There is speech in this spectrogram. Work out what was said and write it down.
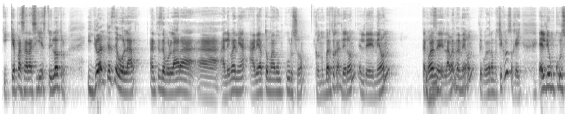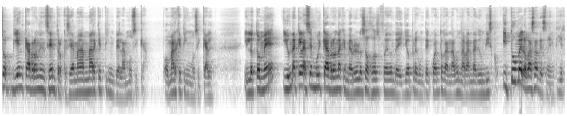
¿Y qué pasará si esto y lo otro? Y yo antes de volar antes de volar a, Alemania, había tomado un curso con Humberto Calderón, el de Neón. ¿Te acuerdas de la banda Neón? ¿Te acuerdas, chicos? Ok. Él dio un curso bien cabrón en centro que se llama Marketing de la Música o Marketing Musical. Y lo tomé y una clase muy cabrona que me abrió los ojos fue donde yo pregunté cuánto ganaba una banda de un disco. Y tú me lo vas a desmentir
